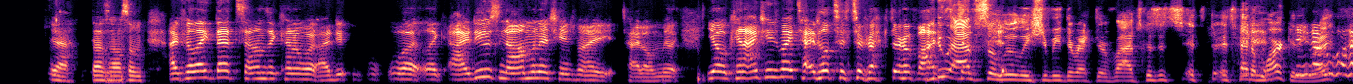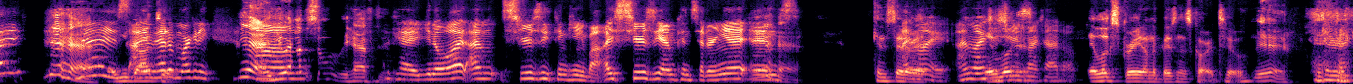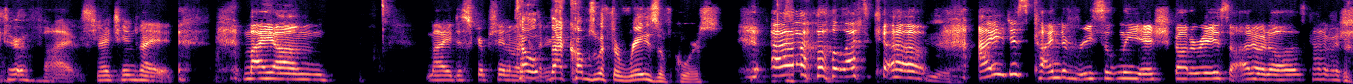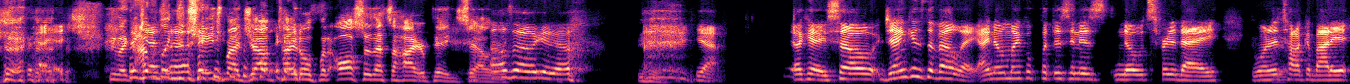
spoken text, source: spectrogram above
Yeah, that's awesome. I feel like that sounds like kind of what I do. What like I do. is now I'm gonna change my title and be like, "Yo, can I change my title to director of vibes?" You absolutely should be director of vibes because it's it's it's head of marketing, you know right? what? Yeah. Yes, I am got head of marketing. Yeah, you Um, absolutely have to. Okay, you know what? I'm seriously thinking about. I seriously am considering it, and Yeah. consider I it might. I might It just change my title. it looks great on a business card too Yeah. Director of vibes. Should I change my my um my description on Tell Twitter? that comes with the raise, of course. Oh, let's go. Yeah. I just kind of recently ish got a raise, so I don't know. It's kind of a stretch. You're like, I would like uh, to change my job title, but also that's a higher paying salary. also, you know, Yeah. yeah. Okay, so Jenkins the valet. I know Michael put this in his notes for today. You wanted to talk about it.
